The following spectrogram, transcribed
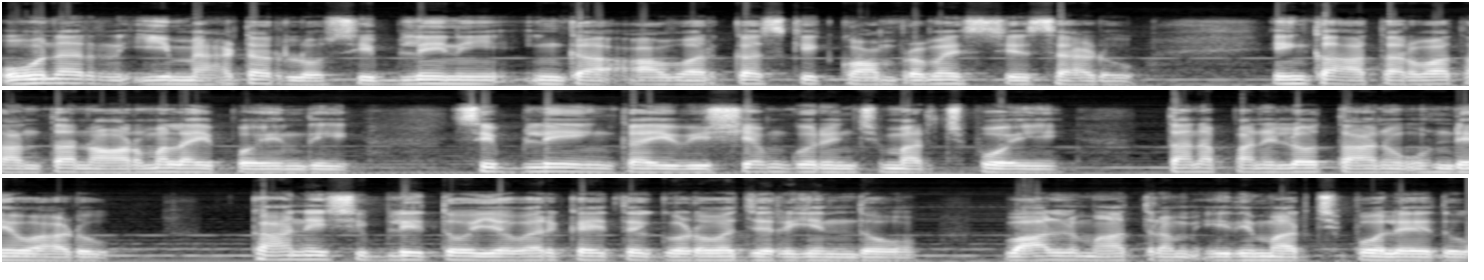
ఓనర్ ఈ మ్యాటర్లో సిబ్లీని ఇంకా ఆ వర్కర్స్కి కాంప్రమైజ్ చేశాడు. ఇంకా ఆ తర్వాత అంతా నార్మల్ అయిపోయింది. సిబ్లీ ఇంకా ఈ విషయం గురించి మర్చిపోయి తన పనిలో తాను ఉండేవాడు. కానీ షిబ్లీతో ఎవరికైతే గొడవ జరిగిందో వాళ్ళు మాత్రం ఇది మర్చిపోలేదు.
